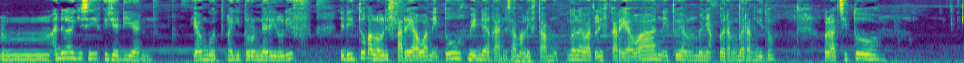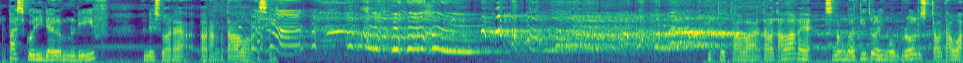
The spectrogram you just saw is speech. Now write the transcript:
Hmm, ada lagi sih kejadian yang gue lagi turun dari lift. Jadi itu kalau lift karyawan itu beda kan sama lift tamu. Gue lewat lift karyawan itu yang banyak barang-barang gitu. Gue lewat situ. Pas gue di dalam lift ada suara orang ketawa sih itu tawa tawa tawa kayak senang banget gitu lagi ngobrol terus tawa tawa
